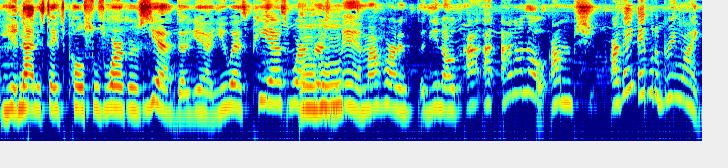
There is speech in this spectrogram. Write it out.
United States Postal Workers. yeah, the yeah USPS workers, Mm-hmm. man, my heart, and you know, I, I I don't know, I'm sh- are they able to bring like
